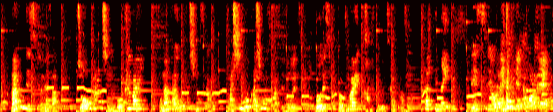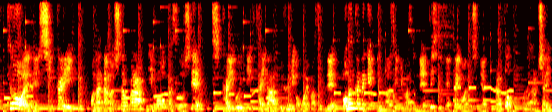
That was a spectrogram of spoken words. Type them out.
ます。なんですけど、皆さん、上半身の6倍、お腹動かしますか？足動かしますかってとこですけど、どうですか ?6 倍下腹部使ってますか？使ってないです。ですよね。っていうところで、今日はですね、しっかりお腹の下っ腹にフォーカスをして、しっかり動いていきたいなというふうに思いますんで、5分間だけ運動していきますんで、ぜひですね、最後まで一緒にやっていただくと、お腹の下に、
